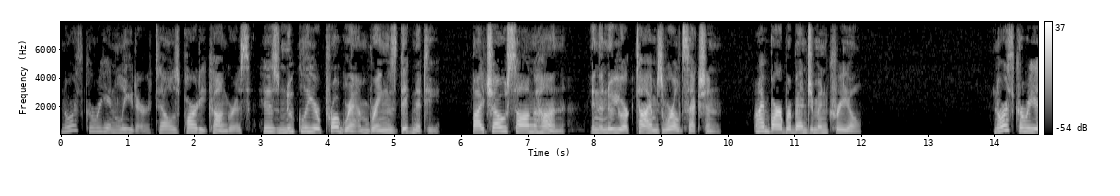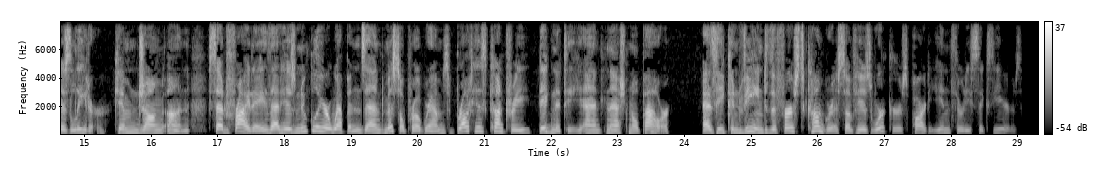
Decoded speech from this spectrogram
North Korean leader tells Party Congress his nuclear program brings dignity. By Choe Sang Hun in the New York Times World section. I'm Barbara Benjamin Creel. North Korea's leader, Kim Jong un, said Friday that his nuclear weapons and missile programs brought his country dignity and national power as he convened the first Congress of his Workers' Party in 36 years.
